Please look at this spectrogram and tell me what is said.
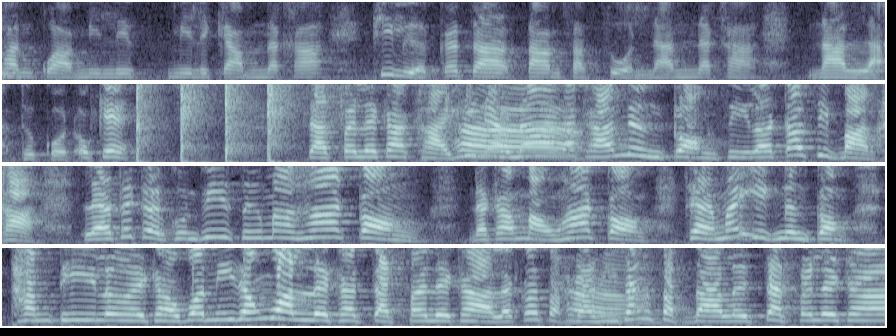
3,000 กว่ามิลลิมิลลิกรัมนะคะ ที่เหลือก็จะตามสัดส่วนนั้นนะคะนั่นแหละทุกคนโอเค จัดไปเลยค่ะขายที่ค่ะแนวหน้านะคะ 1 กล่อง 490 บาทค่ะ แล้วถ้าเกิดคุณพี่ซื้อมา 5 กล่องนะคะเหมา 5 กล่อง แถมให้อีก 1 กล่องทันทีเลยค่ะ วันนี้ทั้งวันเลยค่ะ จัดไปเลยค่ะ แล้วก็สัปดาห์นี้ค่ะทั้งสัปดาห์เลยจัดไปเลยค่ะ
